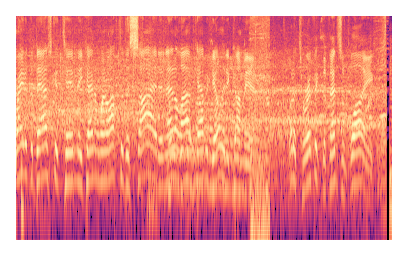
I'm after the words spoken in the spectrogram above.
right at the basket, Tim. He kind of went off to the side, and that allowed Kabengele to come in. What a terrific defensive play.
